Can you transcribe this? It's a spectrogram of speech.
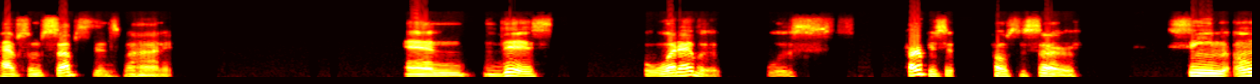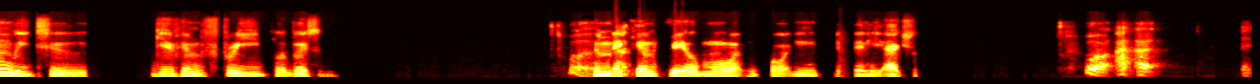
have some substance behind it. And this, whatever was purpose supposed to serve, seem only to give him free publicity well, to make I, him feel more important than he actually. Well, I, I,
